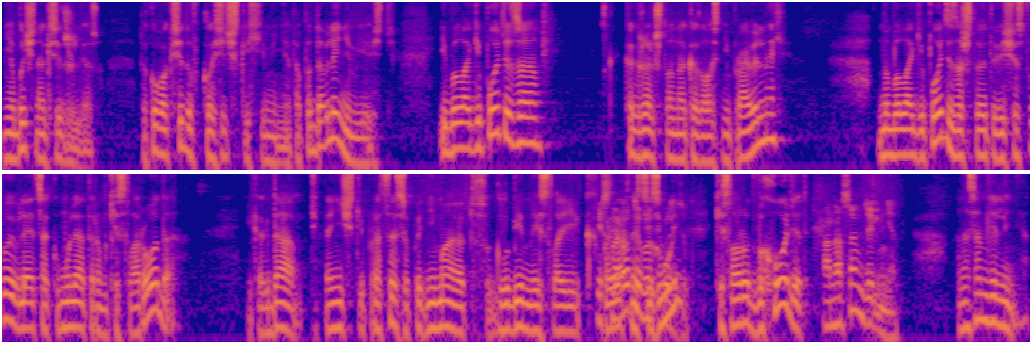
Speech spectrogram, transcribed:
Необычный оксид железа. Такого оксида в классической химии нет, а под давлением есть. И была гипотеза, как жаль, что она оказалась неправильной, но была гипотеза, что это вещество является аккумулятором кислорода, и когда тектонические процессы поднимают глубинные слои к Кислород поверхности Земли, выходит. кислород выходит, А на самом деле нет. А на самом деле нет.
